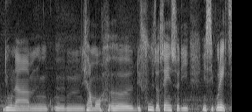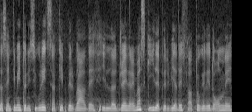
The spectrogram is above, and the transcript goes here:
di una um, diciamo, uh, diffuso senso di insicurezza, sentimento di insicurezza che pervade il genere maschile per via del fatto che le donne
